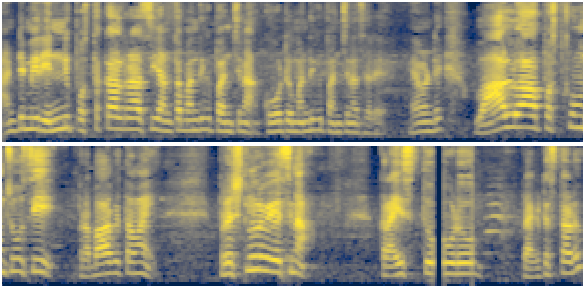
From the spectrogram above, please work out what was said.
అంటే మీరు ఎన్ని పుస్తకాలు రాసి అంతమందికి పంచినా కోటి మందికి పంచినా సరే ఏమండి? వాళ్ళు ఆ పుస్తకం చూసి ప్రభావితమై ప్రశ్నలు వేసిన క్రైస్తవుడు ప్రకటిస్తాడు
